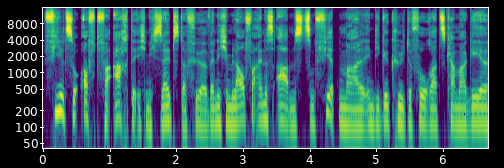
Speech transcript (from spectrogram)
Viel zu oft verachte ich mich selbst dafür, wenn ich im Laufe eines Abends zum vierten Mal in die gekühlte Vorratskammer gehe,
